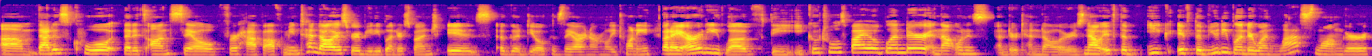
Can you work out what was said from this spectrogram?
um, that is cool that it's on sale for half off. I mean, $10 for a Beauty Blender sponge is a good deal because they are normally 20 but I already love the EcoTools Bio Blender and that one is under $10. Now, if the, if the Beauty Blender one lasts longer,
